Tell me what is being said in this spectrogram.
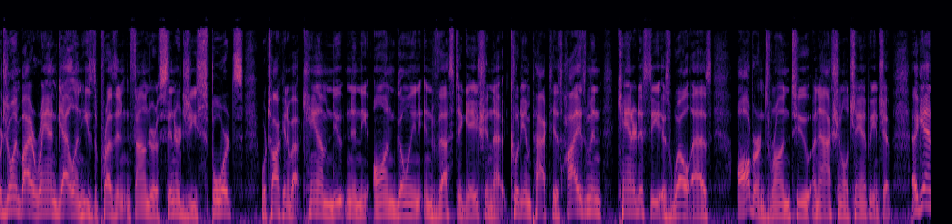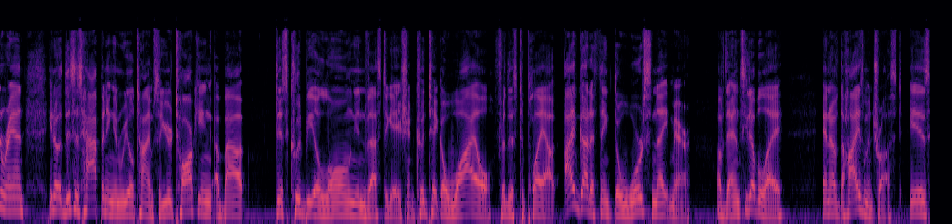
We're joined by Rand Getlin. He's the president and founder of Synergy Sports. We're talking about Cam Newton and the ongoing investigation that could impact his Heisman candidacy as well as Auburn's run to a national championship. Again, Rand, you know, this is happening in real time. So you're talking about this could be a long investigation, could take a while for this to play out. I've got to think the worst nightmare of the NCAA and of the Heisman Trust is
